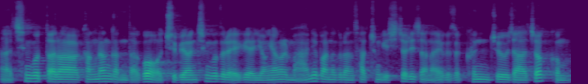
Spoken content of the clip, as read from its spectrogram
아, 친구 따라 강남 간다고 주변 친구들에게 영향을 많이 받는 그런 사춘기 시절이잖아요. 그래서 근주자적, 금,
